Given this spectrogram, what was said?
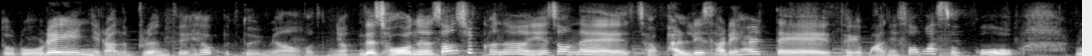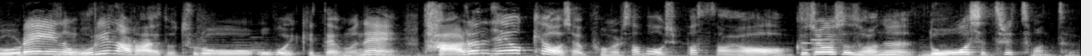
또 Lolane이라는 브랜드의 헤어팩도 유명하거든요. 근데 저는 Sunsilk는 예전에 제가 발리살이 할 때 되게 많이 써봤었고 Lolane은 우리나라에도 들어오고 있기 때문에 다른 헤어케어 제품을 써보고 싶었어요. 그중에서 저는 no-wash 트리트먼트,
